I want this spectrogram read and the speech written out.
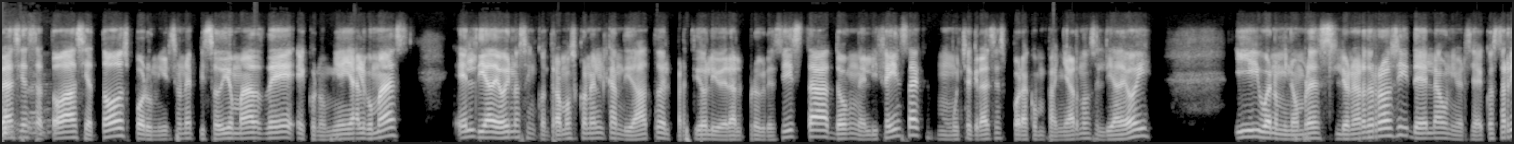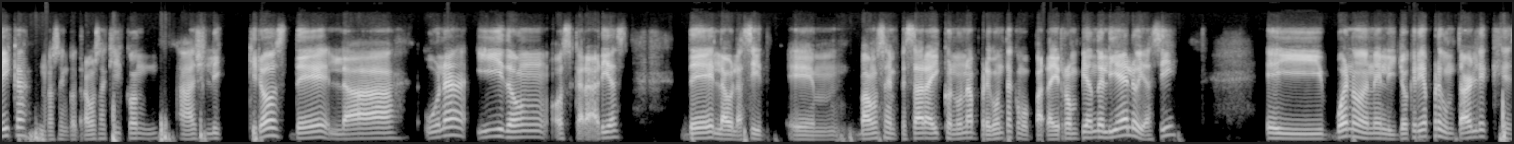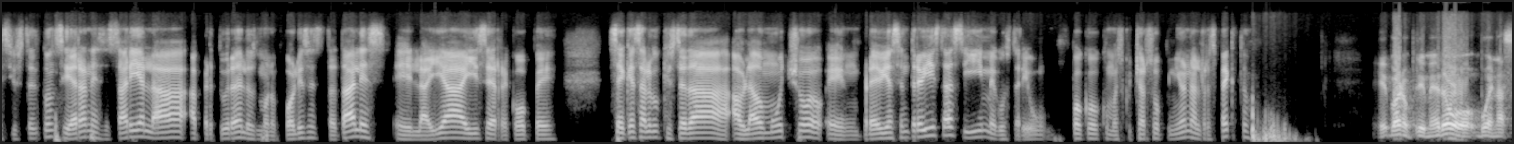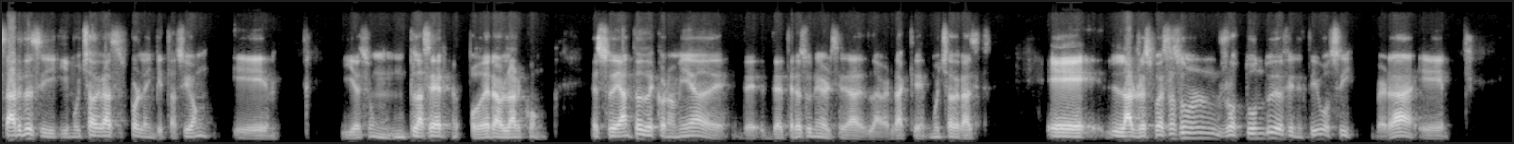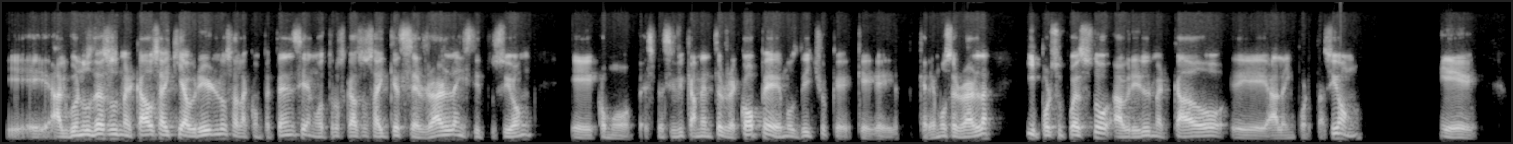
gracias a todas y a todos por unirse a un episodio más de Economía y algo más. El día de hoy nos encontramos con el candidato del Partido Liberal Progresista, don Eli Feinsack. Muchas gracias por acompañarnos el día de hoy. Y bueno, mi nombre es Leonardo Rossi de la Universidad de Costa Rica. Nos encontramos aquí con Ashley Quiroz de la UNA y don Oscar Arias de la OLACID. Em, vamos a empezar ahí con una pregunta como para ir rompiendo el hielo y así. Y bueno, Eli, yo quería preguntarle que si usted considera necesaria la apertura de los monopolios estatales, eh, la IA, se Recope. Sé que es algo que usted ha hablado mucho en previas entrevistas y me gustaría un poco como escuchar su opinión al respecto. Eh, bueno, primero, buenas tardes y, muchas gracias por la invitación. Eh, y es un, placer poder hablar con estudiantes de economía de, de tres universidades. La verdad que muchas gracias. Eh, la respuesta es un rotundo y definitivo sí, ¿verdad? Eh, eh, algunos de esos mercados hay que abrirlos a la competencia, en otros casos hay que cerrar la institución, como específicamente Recope, hemos dicho que, queremos cerrarla, y por supuesto abrir el mercado a la importación,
